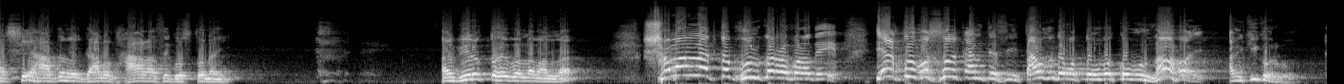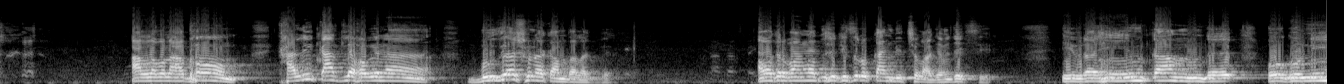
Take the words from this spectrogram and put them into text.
আর সে আদমের গালো ধার আছে, গোস্ত নাই। আমি বিরক্ত হয়ে বললাম, আল্লাহ, সামান্য একটা ভুল করার অপরাধে এত বছর কানতেছি, তাও যদি আমার তৌবা কবুল না হয়, আমি কি করব। আল্লাহ বলে, আদম, খালি কাঁদলে হবে না, বুঝে শোনা কান্দা লাগবে। আমাদের বাংলাদেশে কিছু লোক কান দিচ্ছিল আগে আমি দেখছি। ইব্রাহিম কান্দে, অগ্নি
